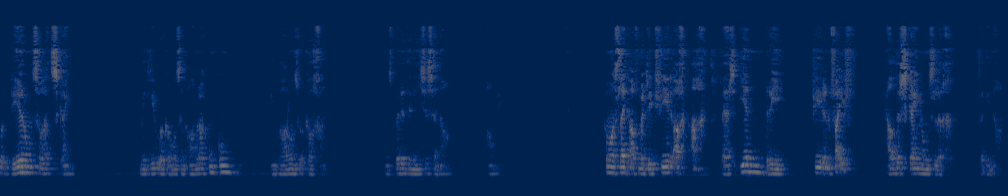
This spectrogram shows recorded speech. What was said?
ook deur ons sal laat skyn met wie ook al ons in aanraking kom en waar ons ook al gaan. Ons bid dit in Jesus se naam. Amen. Kom ons sluit af met lied 488 vers 1, 3, 4 en 5. Helder skyn ons lig vir die nasies.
